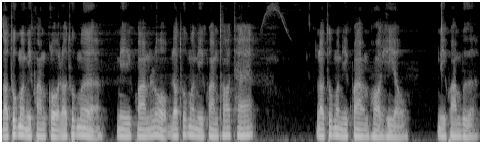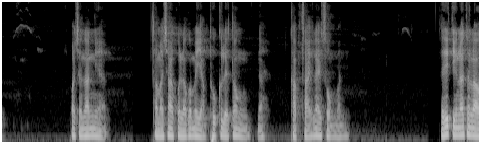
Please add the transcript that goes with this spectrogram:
เราทุกข์เมื่อมีความโกรธเราทุกข์เมื่อมีความโลภเราทุกข์เมื่อมีความท้อแท้ เราทุกข์เมื่อมีความห่อเหี่ยว มีความเบื่อ เพราะฉะนั้นเนี่ยธรรมชาติคนเราก็ไม่อยากทุกข์ก็เลยต้องนะ ขับสายไล่ส่งมัน แต่ที่จริงแล้วถ้าเรา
